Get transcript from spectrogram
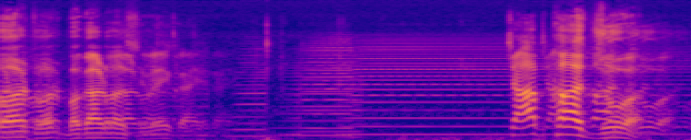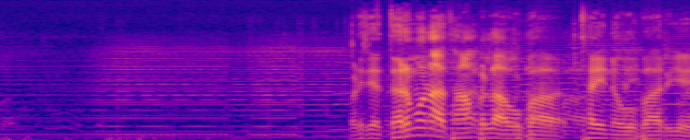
વટ વટ, બગાડવા સિવાય કાંઈ ચાપખા જોવા. પણ જે ધર્મના થાંભલા ઊભા થઈને ઊભા રહીએ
